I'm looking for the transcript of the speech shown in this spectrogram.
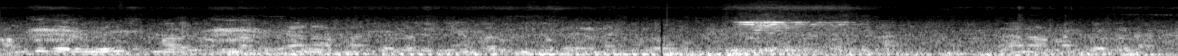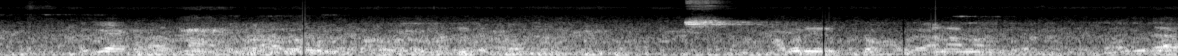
ஐம்பது அறுபது வயசு மேலே நாங்கள் வேணாம்னா சொல்லலைங்க மறுபடியும் சொல்ல வேணாம் வேணாம்லாம் சொல்லலை ஐயா கடாருன்னா அவங்க வேலை பண்ணிட்டு போகணும் அவர் இருக்கட்டும் அவர் வேணாம்லாம் வேற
